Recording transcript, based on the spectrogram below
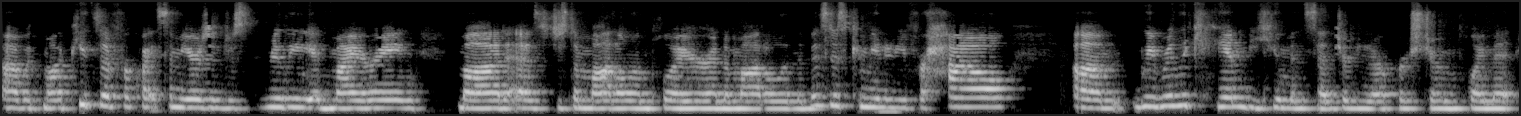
uh, with Mod Pizza for quite some years and just really admiring Mod as just a model employer and a model in the business community for how um, we really can be human-centered in our approach to employment.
